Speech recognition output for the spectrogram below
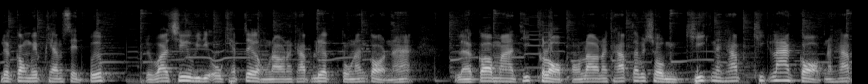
เลือกกล้องเว็บแคมเสร็จปุ๊บหรือว่าชื่อวิดีโอแคปเจอร์ของเรานะครับเลือกตรงนั้นก่อนนะฮะแล้วก็มาที่กรอบของเรานะครับท่านผู้ชมคลิกนะครับคลิกลากกรอบนะครับ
